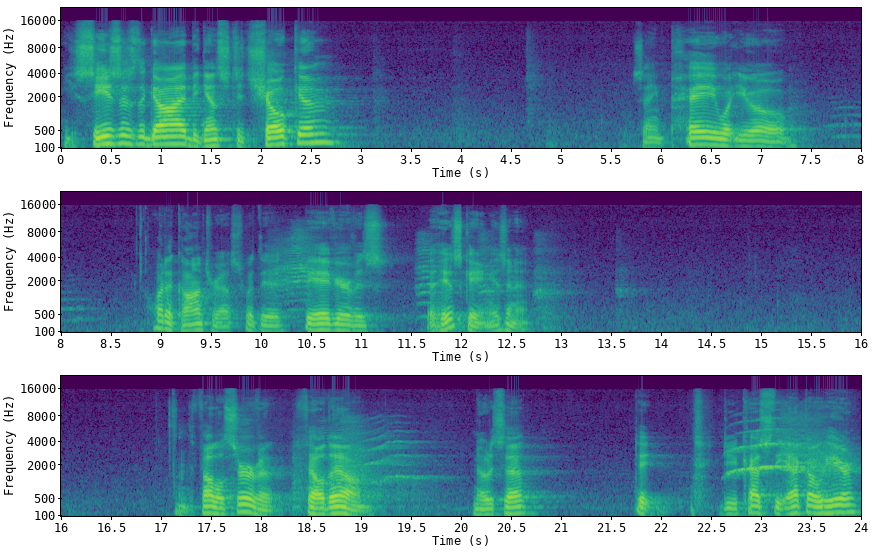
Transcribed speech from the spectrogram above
He seizes the guy, begins to choke him, saying, Pay what you owe. What a contrast with the behavior of his, of his king, isn't it? And the fellow servant fell down. Notice that? Did, do you catch the echo here?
